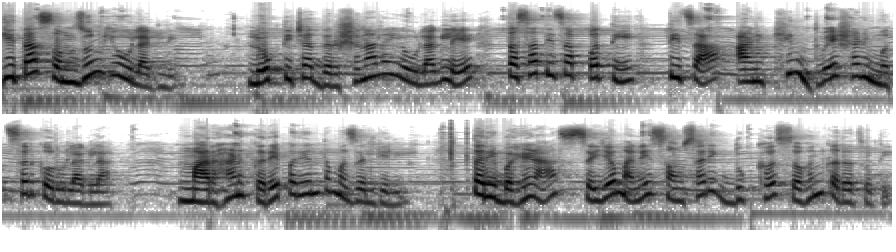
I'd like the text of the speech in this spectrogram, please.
गीता समजून घेऊ लागली. लोक तिच्या दर्शनाला येऊ लागले तसा तिचा पती तिचा आणखीन द्वेष आणि मत्सर करू लागला. मारहाण करेपर्यंत मजल गेली. तरी बहिणा संयमाने सांसारिक दुःख सहन करत होती.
